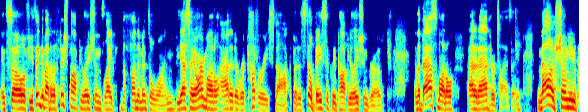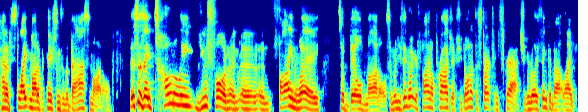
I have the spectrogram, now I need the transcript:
And so if you think about it, the fish population's like the fundamental one. The SIR model added a recovery stock, but it's still basically population growth. And the bass model added advertising. Now I've shown you kind of slight modifications of the bass model. This is a totally useful and, and, and fine way to build models. And when you think about your final projects, you don't have to start from scratch. You can really think about like,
